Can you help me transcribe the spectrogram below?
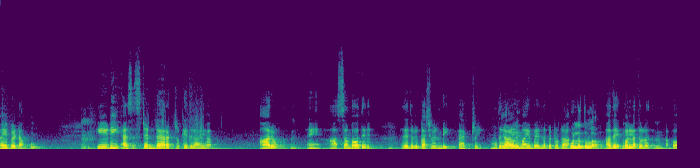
അയ്യപ്പേട്ട. ഇ ഡി അസിസ്റ്റന്റ് ഡയറക്ടർക്കെതിരായ ആരോപണം. ഏ ആ സംഭവത്തിൽ അതായത് ഒരു കശുവണ്ടി ഫാക്ടറി മുതലാളിയുമായി ബന്ധപ്പെട്ടിട്ട കൊല്ലത്തുള്ള. അതെ കൊല്ലത്തുള്ളത്. അപ്പോൾ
